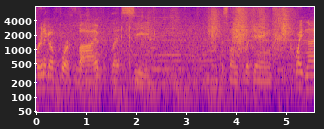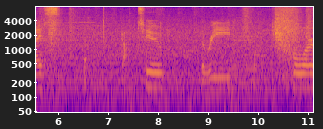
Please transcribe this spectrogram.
We're gonna go for five. Let's see. This one's looking quite nice. Got two, three, four,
